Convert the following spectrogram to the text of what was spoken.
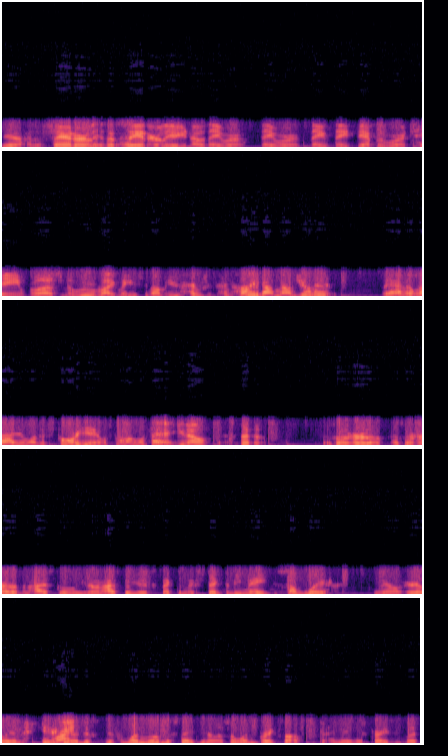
Yeah. As I said earlier, as I said earlier, you know they were they were they they definitely were a team for us. You know we were like, man, you see about you have, you heard about Mount Juliet? They haven't allowed anyone to score yet. What's going on with that? You know. That's unheard of. That's unheard of in high school. You know, in high school you expect a mistake to be made somewhere. You know, early in the year. Right. You know, just just one little mistake. You know, if someone breaks off, I mean, it's crazy. But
